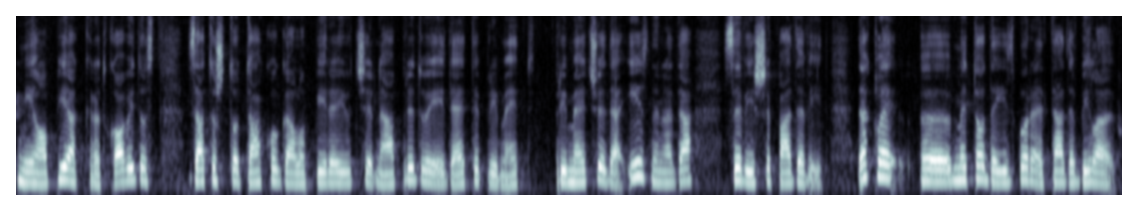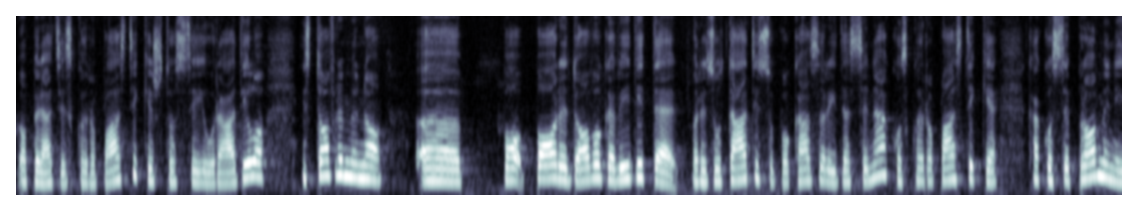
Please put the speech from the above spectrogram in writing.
miopija, kratkovidost, zato što tako galopirajuće napreduje i dete primećuje da iznenada sve više pada vid. Dakle, e, metoda izbora je tada bila operacija skleroplastike, što se i uradilo. Istovremeno, E, po, pored ovoga vidite, rezultati su pokazali da se nakon skleroplastike, kako se promeni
